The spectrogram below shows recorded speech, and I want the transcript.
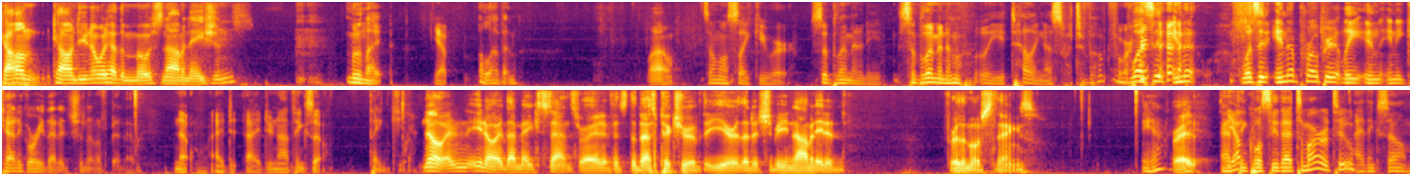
Colin, Colin, do you know what had the most nominations? Moonlight. Yep. 11. Wow. It's almost like you were subliminally subliminally telling us what to vote for. Was it in a, was it inappropriately in any category that it shouldn't have been in? no, I, d- I do not think so. Thank you. No, and you know that makes sense, right? If it's the best picture of the year, that it should be nominated for the most things, Yeah. right? I Yep. think we'll see that tomorrow too. I think so.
